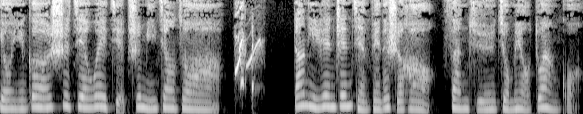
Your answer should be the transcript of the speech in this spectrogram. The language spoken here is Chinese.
有一个世界未解之谜叫做当你认真减肥的时候饭局就没有断过。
